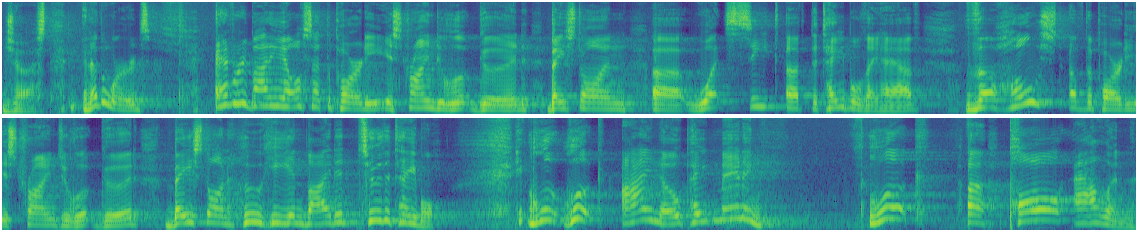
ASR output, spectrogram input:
just. In other words, everybody else at the party is trying to look good based on uh, what seat at the table they have. The host of the party is trying to look good based on who he invited to the table. Look, look I know Peyton Manning. Look, uh, Paul Allen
